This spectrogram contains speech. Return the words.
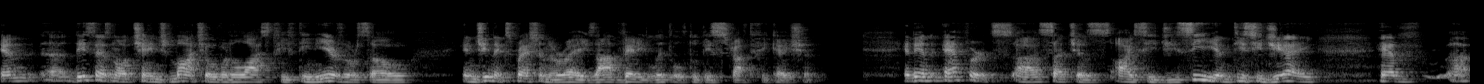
And uh, this has not changed much over the last 15 years or so, and gene expression arrays add very little to this stratification. And then efforts uh, such as ICGC and TCGA have uh,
